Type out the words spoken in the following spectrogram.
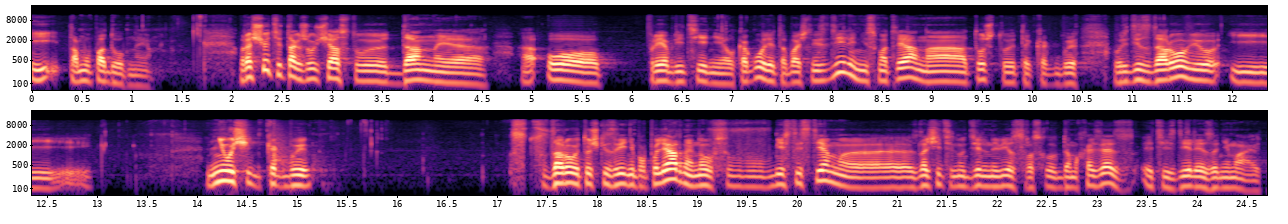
и тому подобное. В расчете также участвуют данные а, о приобретении алкоголя и табачных изделий, несмотря на то, что это как бы вредит здоровью и не очень как бы с здоровой точки зрения популярной, но вместе с тем э, значительный удельный вес расходов домохозяйств эти изделия занимают.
